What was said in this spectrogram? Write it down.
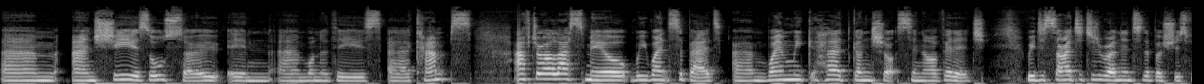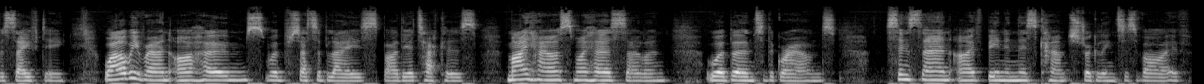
um, and she is also in um, one of these uh, camps. After our last meal, we went to bed. Um, when we heard gunshots in our village, we decided to run into the bushes for safety. While we ran, our homes were set ablaze by the attackers. My house, my hair salon were burned to the ground. Since then, I've been in this camp struggling to survive.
